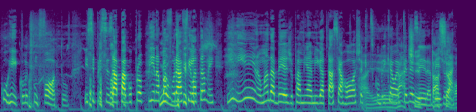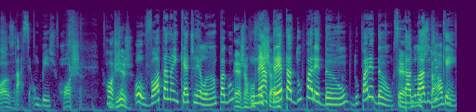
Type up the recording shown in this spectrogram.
Currículo com foto. E se precisar, pago propina pra Meu furar Deus. a fila também. Menino, manda beijo pra minha amiga Tássia Rocha, que Aí, descobri que é web TVzeira. Beijo, Tássia Nath. Rosa. Tássia, um beijo. Rocha. Rocha. Um beijo. Ou vota na enquete relâmpago. É, já vou né, fechar, A treta do paredão. Do paredão. Você É, tá do do, lado Gustavo de quem?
